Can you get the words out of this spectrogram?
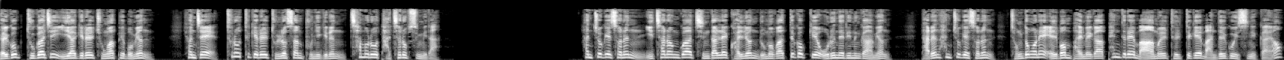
결국 두 가지 이야기를 종합해보면 현재 트로트계를 둘러싼 분위기는 참으로 다채롭습니다. 한쪽에서는 이찬원과 진달래 관련 루머가 뜨겁게 오르내리는가 하면 다른 한쪽에서는 정동원의 앨범 발매가 팬들의 마음을 들뜨게 만들고 있으니까요.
